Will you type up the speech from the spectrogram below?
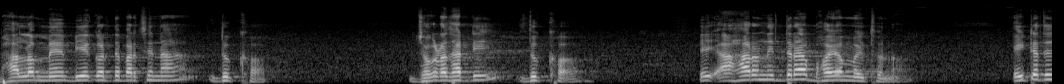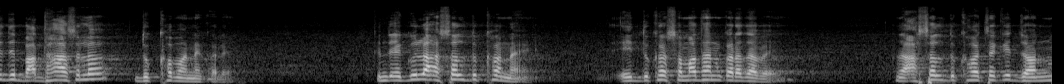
ভালো মেয়ে বিয়ে করতে পারছে না, দুঃখ। ঝগড়াঝাটি, দুঃখ। এই আহার নিদ্রা, ভয় মৈথুন। এইটাতে যদি বাধা আসলো, দুঃখ মনে করে। কিন্তু এগুলো আসল দুঃখ নয়। এই দুঃখ সমাধান করা যাবে। আসল দুঃখ হচ্ছে কি, জন্ম,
